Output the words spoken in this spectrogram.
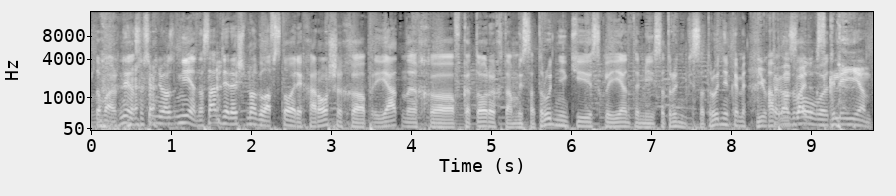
невозможно. важно. Нет, совсем невозможно. Не, на самом деле очень много лавстори хороших, э, приятных, э, в которых там и сотрудники с клиентами, и сотрудники с сотрудниками Их образовывают, клиент,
